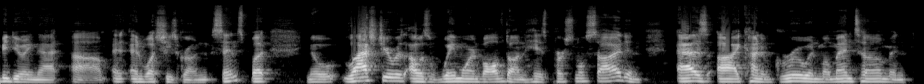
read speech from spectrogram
be doing that um, and, and, what she's grown since. But you know, last year was I was way more involved on his personal side, and as I kind of grew in momentum and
